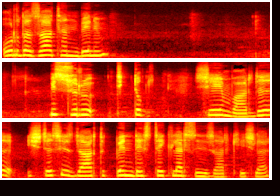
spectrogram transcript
Orada zaten benim bir sürü TikTok şeyim vardı. İşte siz de artık beni desteklersiniz arkadaşlar.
